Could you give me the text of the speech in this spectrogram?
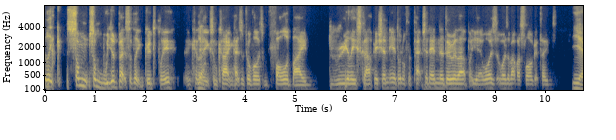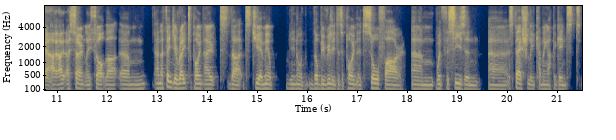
like some some weird bits of like good play and kind of yeah. like some cracking hits and full volleys, followed by really scrappy shinty. I don't know if the pitch had anything to do with that, but yeah, it was it was a bit of a slog at times. Yeah, I, I certainly thought that, um, and I think you're right to point out that GMA you know they'll be really disappointed so far um, with the season, uh, especially coming up against,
